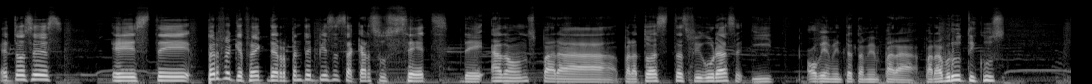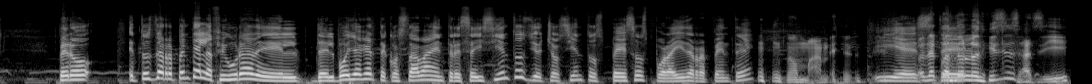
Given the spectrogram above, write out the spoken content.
Entonces, este Perfect Effect de repente empieza a sacar sus sets de add-ons para, para todas estas figuras y obviamente también para, para Bruticus. Pero entonces de repente la figura del, del Voyager te costaba entre 600 y 800 pesos por ahí de repente. No mames. Y O sea, este- cuando lo dices así,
